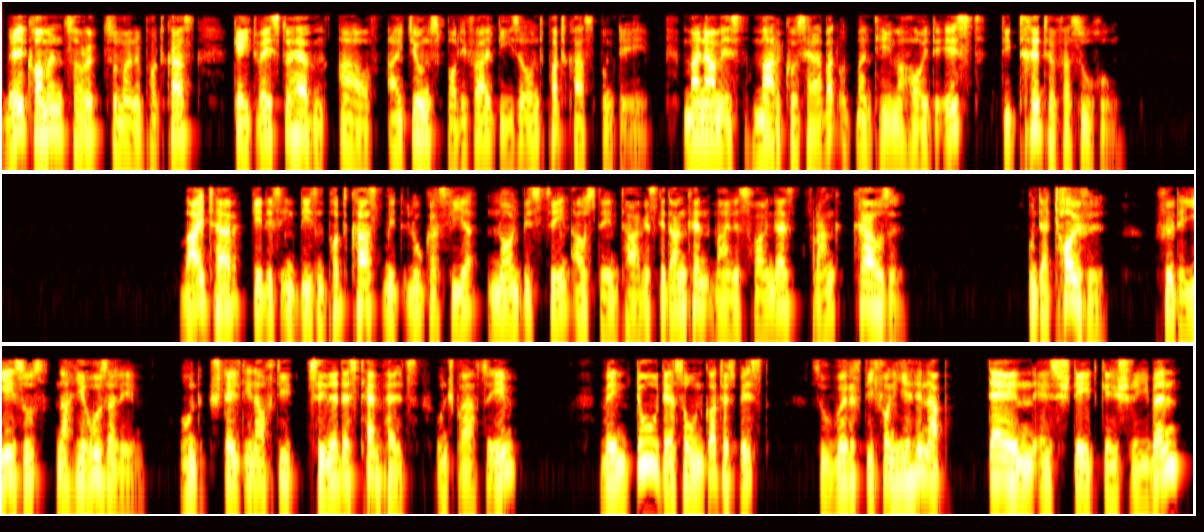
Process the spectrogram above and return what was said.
Willkommen zurück zu meinem Podcast Gateways to Heaven auf iTunes, Spotify, Deezer und Podcast.de. Mein Name ist Markus Herbert und mein Thema heute ist die dritte Versuchung. Weiter geht es in diesem Podcast mit Lukas 4, 9 bis 10 aus den Tagesgedanken meines Freundes Frank Krause. Und der Teufel führte Jesus nach Jerusalem und stellt ihn auf die Zinne des Tempels und sprach zu ihm, Wenn du der Sohn Gottes bist, so wirf dich von hier hinab, denn es steht geschrieben,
